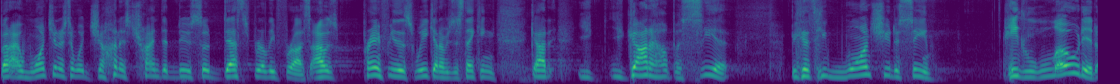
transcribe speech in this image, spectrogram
But I want you to understand what John is trying to do so desperately for us. I was praying for you this week and I was just thinking, God, you, you got to help us see it because he wants you to see he loaded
